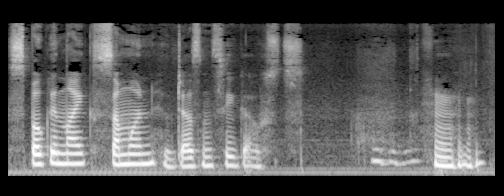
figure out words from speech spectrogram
Spoken like someone who doesn't see ghosts.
